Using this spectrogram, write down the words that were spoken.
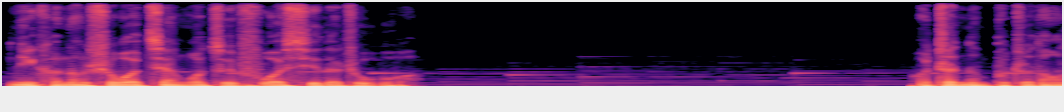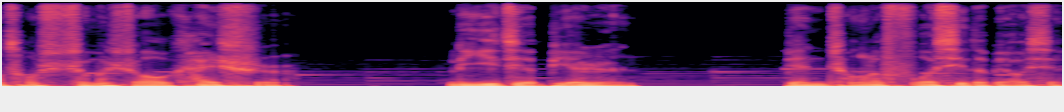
你可能是我见过最佛系的主播。”我真的不知道从什么时候开始。理解别人，变成了佛系的表现。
